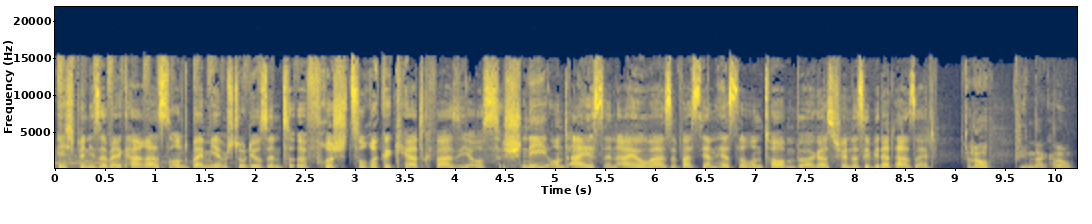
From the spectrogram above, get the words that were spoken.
Ich bin Isabel Karras und bei mir im Studio sind äh, frisch zurückgekehrt quasi aus Schnee und Eis in Iowa Sebastian Hesse und Torben Burgers. Schön, dass ihr wieder da seid. Hallo, vielen Dank, hallo.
